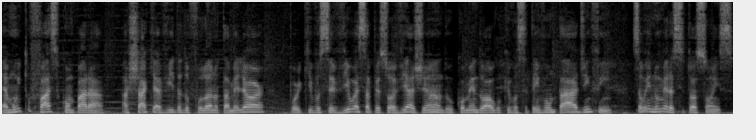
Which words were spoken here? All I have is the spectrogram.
É muito fácil comparar, achar que a vida do fulano tá melhor, porque você viu essa pessoa viajando, comendo algo que você tem vontade, enfim, são inúmeras situações.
